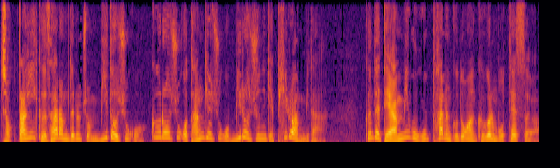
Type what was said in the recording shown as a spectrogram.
적당히 그 사람들을 좀 믿어주고 끌어주고 당겨주고 밀어주는 게 필요합니다. 근데 대한민국 우파는 그동안 그걸 못했어요.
